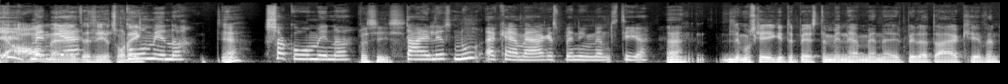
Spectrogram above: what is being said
Jo, men, altså, jeg tror gode ikke- minder. Ja, Så gode minder. præcis. Dejligt. Nu kan jeg mærke, at spændingen den stiger. Ja, måske ikke det bedste minde her, men øh, et billede af dig og Kevin.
